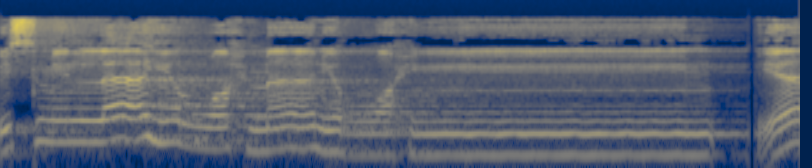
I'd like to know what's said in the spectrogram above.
بسم اللہ الرحمن الرحیم۔ یا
